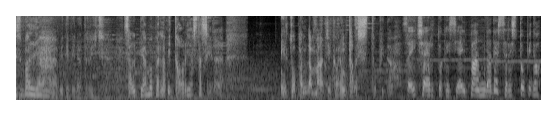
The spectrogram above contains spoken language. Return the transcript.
sbagliavi, divinatrice. Salpiamo per la vittoria stasera. Il tuo panda magico è un tale stupido. Sei certo che sia il panda ad essere stupido?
